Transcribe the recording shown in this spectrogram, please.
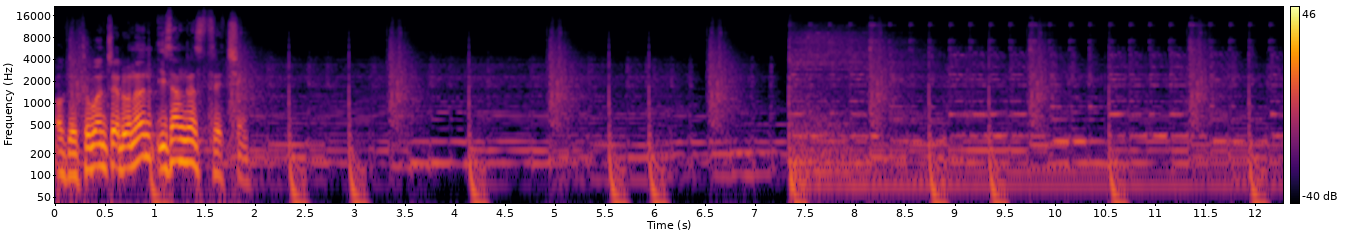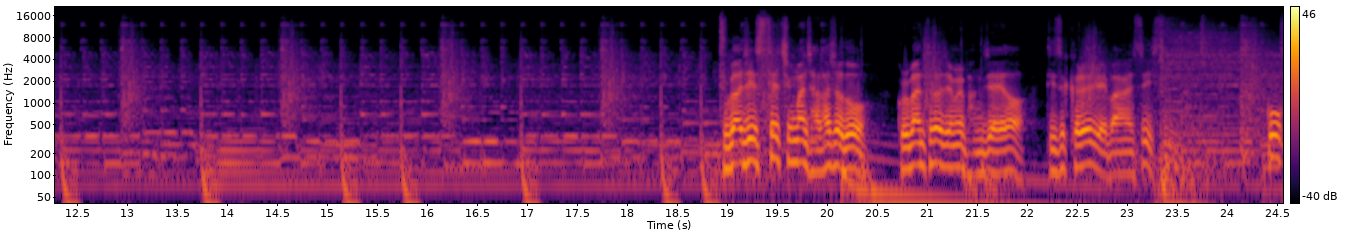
오케이, 두 번째로는 이상근 스트레칭. 두 가지 스트레칭만 잘 하셔도 골반 틀어짐을 방지해서 디스크를 예방할 수 있습니다. 꼭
